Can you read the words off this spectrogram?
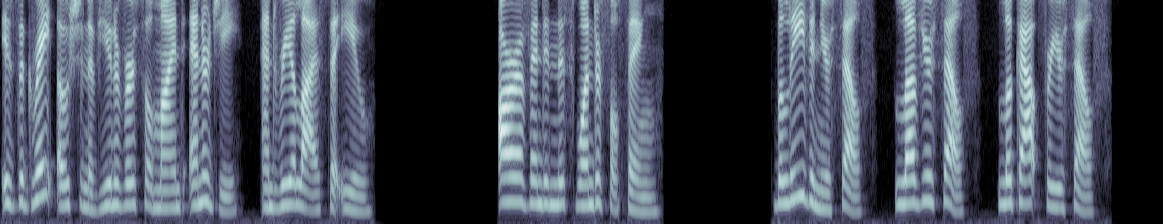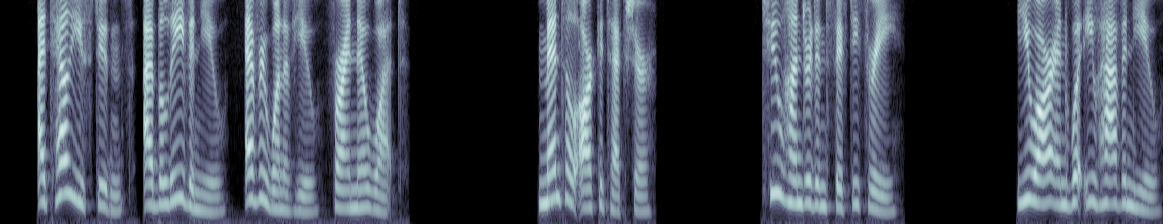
is the great ocean of universal mind energy, and realize that you are of and in this wonderful thing. Believe in yourself, love yourself, look out for yourself. I tell you, students, I believe in you, every one of you, for I know what. Mental Architecture 253 you are and what you have in you,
